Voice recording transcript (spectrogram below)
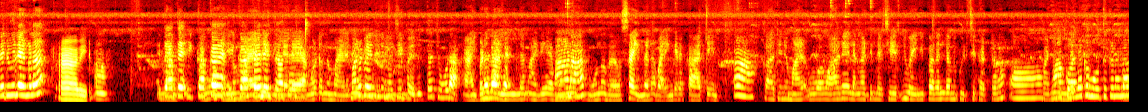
വരൂലേ നിങ്ങൾ ആ വരും. ആ. ഇത്താത്ത ഇക്കാക്ക അങ്ങോട്ടൊന്നും മഴ മഴ പെയ്തില്ല. പെരുത്ത ചൂടാ. ഇവിടെ നല്ല മൂന്ന് ദിവസമായി ഇന്നലെ ഭയങ്കര കാറ്റേന്. ആ. കാറ്റിന് മഴ വാഴയെല്ലാം കണ്ടില്ല. ചെരിഞ്ഞു പോയി. ഇനിയിപ്പോ അതെല്ലാം ഒന്ന് പിടിച്ച് കെട്ടണം. കൊലൊക്കെ മൂത്തിക്കണല്ലോ?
